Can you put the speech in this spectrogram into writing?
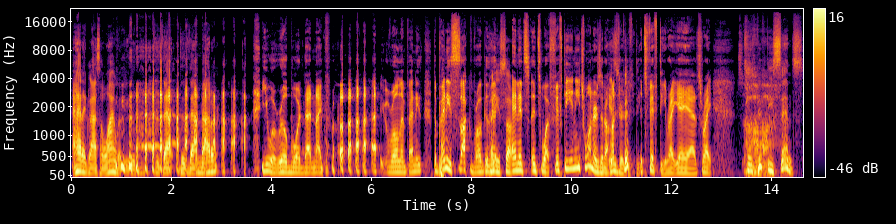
I had a glass of wine with me. Does that does that matter? You were real bored that night, bro. rolling pennies. The pennies suck, bro. Cause pennies it, suck. And it's it's what fifty in each one, or is it hundred? It's fifty. It's fifty, right? Yeah, yeah, that's right. So it's fifty ah. cents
